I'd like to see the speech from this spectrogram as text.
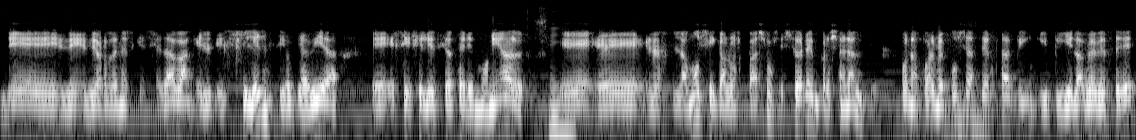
de, de- de órdenes que se daban, el, el silencio que había, eh, ese silencio ceremonial, Sí. eh, eh, la, la música, los pasos, eso era impresionante. Bueno, pues me puse a hacer zapping y pillé la BBC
